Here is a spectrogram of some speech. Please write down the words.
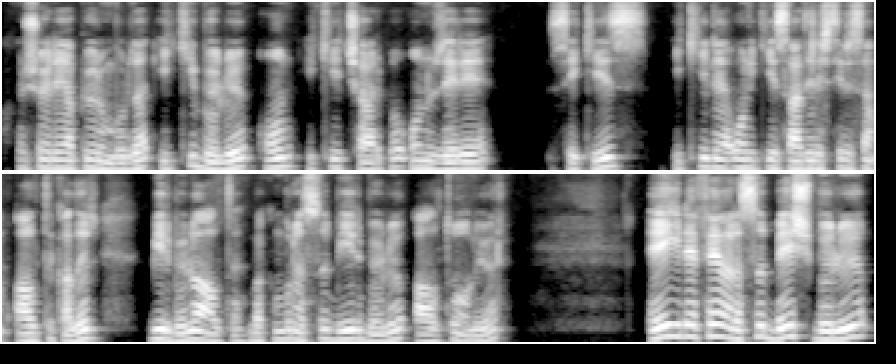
bakın şöyle yapıyorum burada. 2 bölü 12 çarpı 10 üzeri 8. 2 ile 12'yi sadeleştirirsem 6 kalır. 1 bölü 6. Bakın burası 1 bölü 6 oluyor. E ile F arası 5 bölü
